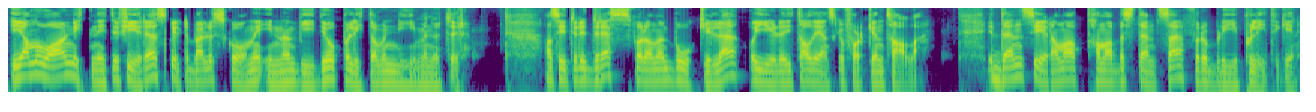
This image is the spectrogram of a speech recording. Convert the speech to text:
I januar 1994 spilte Berlusconi inn en video på litt over ni minutter. Han sitter i dress foran en bokhylle og gir det italienske folket en tale. I den sier han at han har bestemt seg for å bli politiker.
